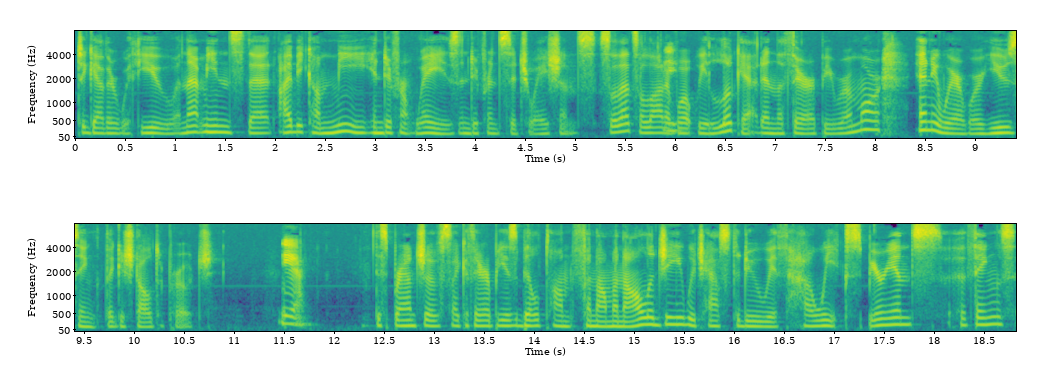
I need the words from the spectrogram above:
together with you. And that means that I become me in different ways in different situations. So that's a lot of what we look at in the therapy room or anywhere we're using the Gestalt approach. Yeah. This branch of psychotherapy is built on phenomenology, which has to do with how we experience uh, things,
